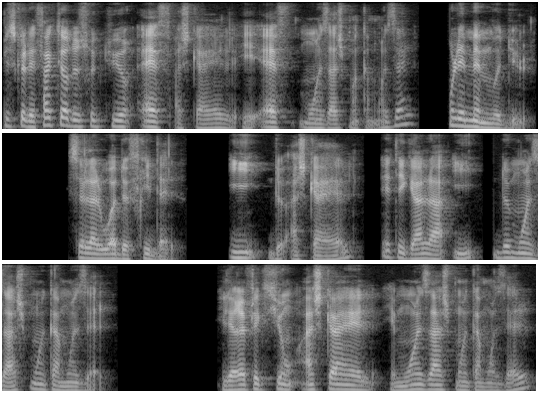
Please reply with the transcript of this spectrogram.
puisque les facteurs de structure f HKL et f moins h moins k moins l ont les mêmes modules c'est la loi de Friedel. I de HKL est égal à I de moins H moins K moins L. Et les réflexions HKL et moins H moins K moins L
